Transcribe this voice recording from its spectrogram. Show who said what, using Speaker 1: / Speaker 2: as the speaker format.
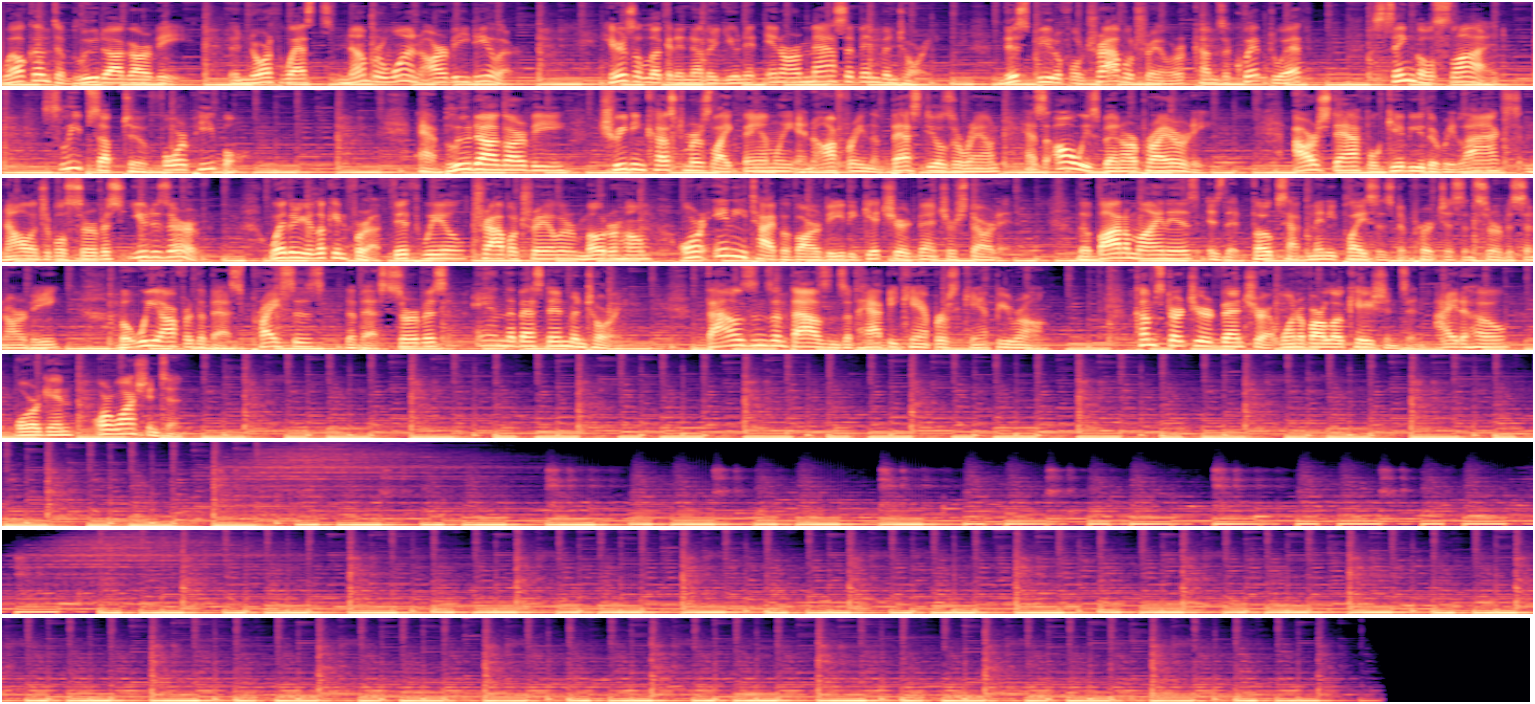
Speaker 1: Welcome to Blue Dog RV, the Northwest's number one RV dealer. Here's a look at another unit in our massive inventory. This beautiful travel trailer comes equipped with single slide, sleeps up to four people. At Blue Dog RV, treating customers like family and offering the best deals around has always been our priority. Our staff will give you the relaxed, knowledgeable service you deserve. Whether you're looking for a fifth wheel, travel trailer, motorhome, or any type of RV to get your adventure started. The bottom line is is that folks have many places to purchase and service an RV, but we offer the best prices, the best service, and the best inventory. Thousands and thousands of happy campers can't be wrong. Come start your adventure at one of our locations in Idaho, Oregon, or Washington.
